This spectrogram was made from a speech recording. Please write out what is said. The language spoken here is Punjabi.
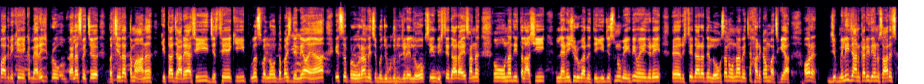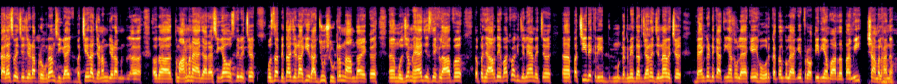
ਬਾਅਦ ਵਿਖੇ ਇੱਕ ਮੈਰਿਜ ਪੈਲਸ ਵਿੱਚ ਬੱਚੇ ਦਾ ਧਮਾਨ ਕੀਤਾ ਜਾ ਰਿਹਾ ਸੀ, ਜਿੱਥੇ ਕਿ ਪੁਲਿਸ ਵੱਲੋਂ ਦਬਸ਼ ਦਿੰਦਿਆਂ ਹੋਇਆਂ ਇਸ ਪ੍ਰੋਗਰਾਮ ਵਿੱਚ ਮੌਜੂਦ ਜਿਹੜੇ ਲੋਕ ਸੀ, ਰਿਸ਼ਤੇਦਾਰ ਆਏ ਸਨ ਉਹਨਾਂ ਦੀ ਤਲਾਸ਼ੀ ਲੈਣੀ ਸ਼ੁਰੂ ਕਰ ਦਿੱਤੀ ਗਈ, ਜਿਸ ਨੂੰ ਵੇਖਦੇ ਹੋਏ ਜਿਹੜੇ ਰਿਸ਼ਤੇਦਾਰ ਅਤੇ ਲੋਕ ਸਨ, ਉਹਨਾਂ ਵਿੱਚ ਹੜਕੰਪ ਮਚ ਗਿਆ ਔਰ ਮਿਲੀ ਜਾਣਕਾਰੀ ਦੇ ਅਨੁਸਾਰ ਇਸ ਪੈਲੇਸ ਵਿੱਚ ਜਿਹੜਾ ਪ੍ਰੋਗਰਾਮ ਸੀਗਾ ਇੱਕ ਬੱਚੇ ਦਾ ਜਨਮ ਜਿਹੜਾ ਉਹਦਾ ਧਮਾਨ ਮਨਾਇਆ ਜਾ ਰਿਹਾ ਸੀਗਾ ਉਸ ਦੇ ਵਿੱਚ ਉਸ ਦਾ ਪਿਤਾ ਜਿਹੜਾ ਕਿ ਰਾਜੂ ਸ਼ੂਟਰ ਨਾਮ ਦਾ ਇੱਕ ਮੁਲਜ਼ਮ ਹੈ ਜਿਸ ਦੇ ਖਿਲਾਫ ਪੰਜਾਬ ਦੇ ਵੱਖ-ਵੱਖ ਜ਼ਿਲ੍ਹਿਆਂ ਵਿੱਚ ਅ, 25 ਦੇ ਕਰੀਬ ਮੁਕੱਦਮੇ ਦਰਜ ਹਨ ਜਿਨ੍ਹਾਂ ਵਿੱਚ ਬੈਂਕ ਡਕੈਤੀਆਂ ਤੋਂ ਲੈ ਕੇ ਹੋਰ ਕਤਲ ਤੋਂ ਲੈ ਕੇ ਫਰੋਤੀ ਦੀਆਂ ਵਾਰਦਾਤਾਂ ਵੀ ਸ਼ਾਮਲ ਹਨ।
